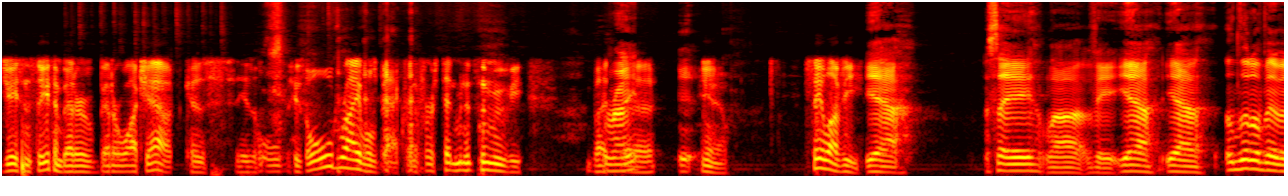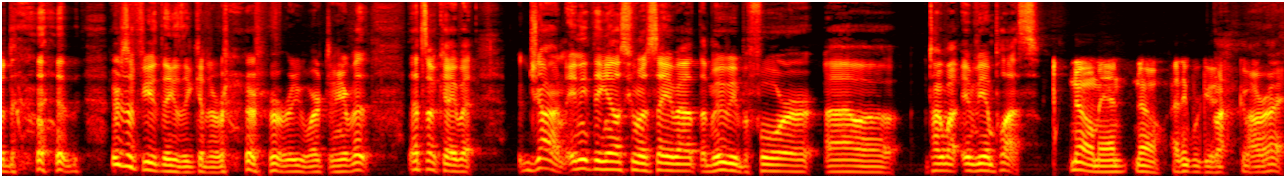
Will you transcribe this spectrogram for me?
Jason Statham better better watch out because his old his old rival's back for the first ten minutes of the movie. But Right. uh, you know, say la vie. Yeah. Say la vie. Yeah, yeah. A little bit of a. there's a few things that could have reworked in here, but that's okay. But Jon, anything else you want to say about the movie before uh, talk about MVM Plus? No, man, no. I think we're good. Go All right.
